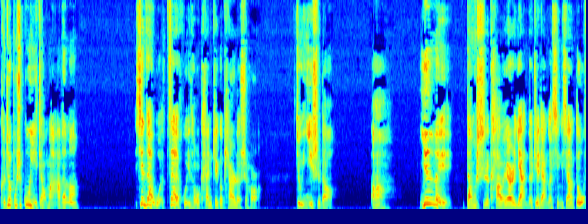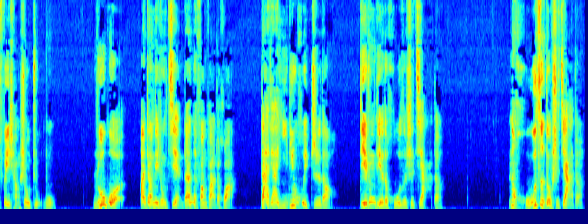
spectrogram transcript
可这不是故意找麻烦吗？现在我再回头看这个片儿的时候，就意识到，啊，因为当时卡维尔演的这两个形象都非常受瞩目，如果按照那种简单的方法的话，大家一定会知道《碟中谍》的胡子是假的。那胡子都是假的，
